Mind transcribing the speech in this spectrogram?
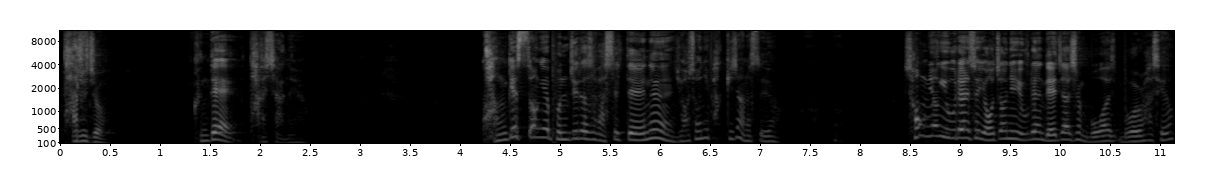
다르죠. 근데 다르지 않아요. 관계성의 본질에서 봤을 때에는 여전히 바뀌지 않았어요. 성령이 우리 안에서 여전히 우리 안에 내재하시면 뭐, 뭘 하세요?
